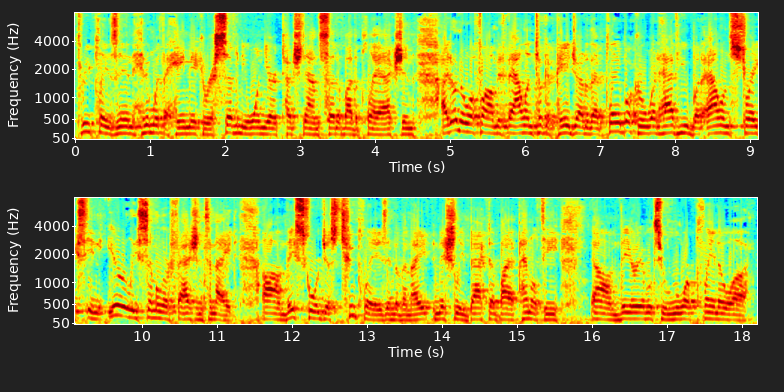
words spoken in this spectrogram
three plays in, hit him with a haymaker, a 71-yard touchdown set up by the play action. I don't know if um, if Allen took a page out of that playbook or what have you, but Allen strikes in eerily similar fashion tonight. Um, they scored just two plays into the night, initially backed up by a penalty. Um, they are able to lure Plano. Uh,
